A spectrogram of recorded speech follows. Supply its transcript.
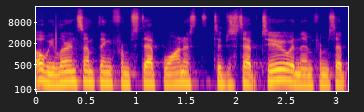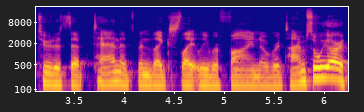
oh, we learned something from step one to step two, and then from step two to step 10. It's been like slightly refined over time. So we are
